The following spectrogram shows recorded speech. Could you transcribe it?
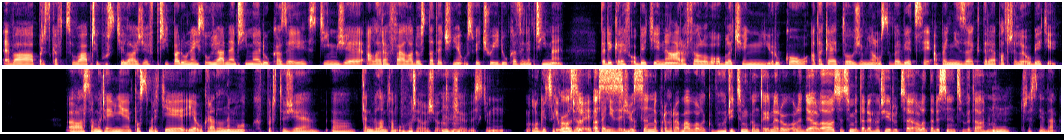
Eva Prskavcová připustila, že v případu nejsou žádné přímé důkazy, s tím, že ale Rafaela dostatečně usvědčují důkazy nepřímé, tedy krev oběti na Rafaelovo oblečení, rukou a také to, že měl u sebe věci a peníze, které patřily oběti. Samozřejmě po smrti je ukradl nemohl, protože ten Vilem tam uhořel, že? Mm-hmm. takže s tím logicky jako uhořily i ty peníze. Asi že? by se neprohrabával jako v hořícím kontejneru, ale dělal, sice mi tady hoří ruce, ale tady si něco vytáhnu. Mm, přesně tak.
